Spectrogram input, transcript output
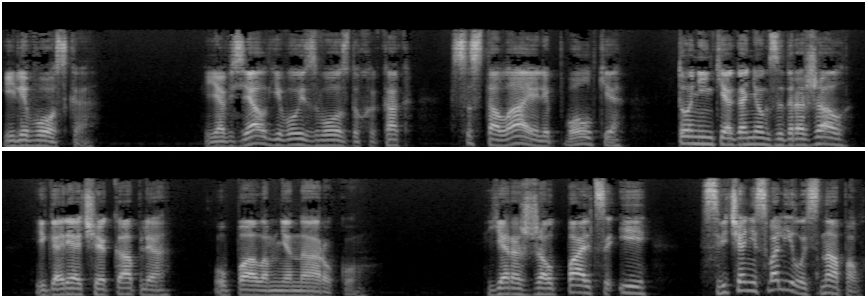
или воска. Я взял его из воздуха, как со стола или полки, тоненький огонек задрожал, и горячая капля упала мне на руку. Я разжал пальцы, и свеча не свалилась на пол,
